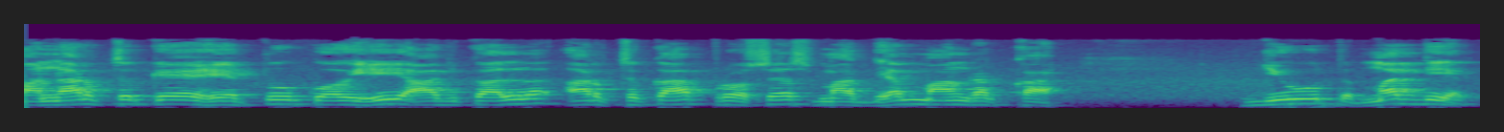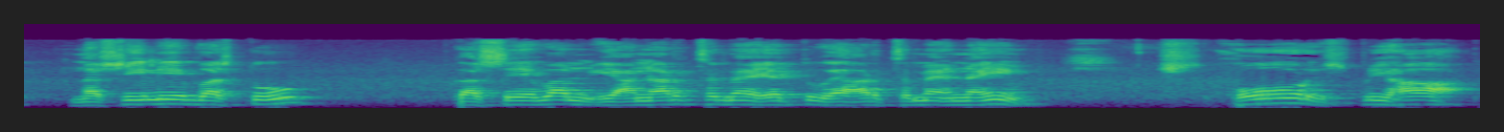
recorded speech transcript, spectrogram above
अनर्थ के हेतु को ही आजकल अर्थ का प्रोसेस माध्यम मान रखा है। द्यूत मध्य नशीली वस्तु का सेवन, या अनर्थ में हेतु है, अर्थ में नहीं। होर स्पृहा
